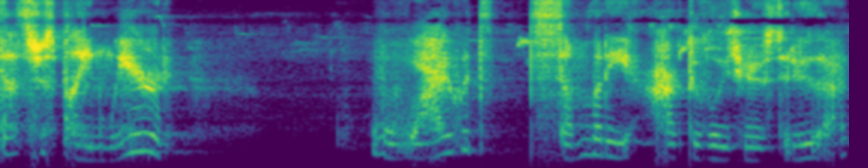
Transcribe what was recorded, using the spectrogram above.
That's just plain weird. Why would somebody actively choose to do that?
